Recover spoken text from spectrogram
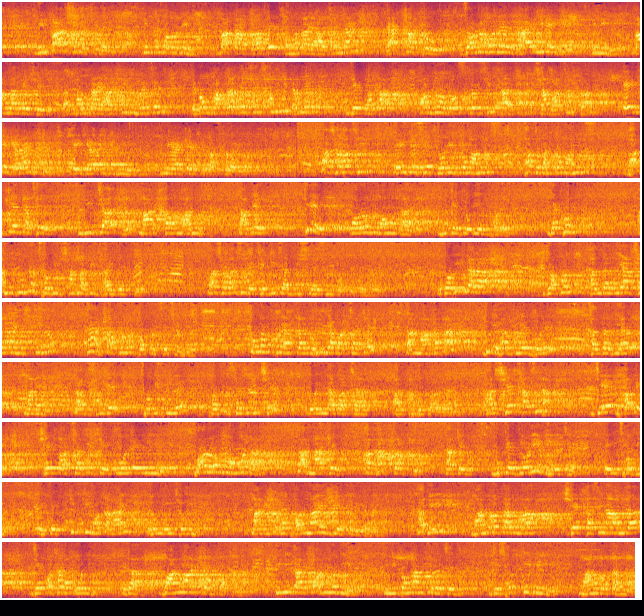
নির্বাসনে ছিলেন কিন্তু কোনোদিন বাঁকা পথে ক্ষমতায় আসেন নাই একমাত্র জনগণের রায় নিয়েই তিনি বাংলাদেশে ক্ষমতায় আসীন এবং বাংলাদেশের সংবিধানের যে কথা অন্ন বস্ত্র শিক্ষা, চিকিৎসা, বাসস্থান, এই যে গ্যারান্টি এই গ্যারান্টিগুলি তিনি একে একে বাস্তবায়িত পাশাপাশি এই দেশের দরিদ্র মানুষ, হতভাগ্য মানুষ, ভাগ্যের কাছে নির্যাত, মার খাওয়া মানুষ তাদেরকে পরম মমতায় বুকে জড়িয়ে ধরে দেখুন, আমি দুটো ছবি সাংবাদিক ভাইদেরকে পাশাপাশি রেখে বিচার বিশ্লেষণ করতে বলব রোহিঙ্গারা যখন খালদা জিয়ার সময় এসেছিল হ্যাঁ তখনও ফটো শেষ হয়েছে কোনো একটা রোহিঙ্গা বাচ্চাকে তার মাথাটা দুই হাত দিয়ে ধরে খালদা জিয়ার মানে তার সঙ্গে ছবি তুলে ফটো সেশন শেষ রোহিঙ্গা বাচ্চা আর খুঁজে পাওয়া যায় না। আর শেখ হাসিনা যেভাবে সেই বাচ্চাদেরকে কোলে নিয়ে পরম মমতা তার নাকে আঘাতপ্রাপ্ত। তাকে বুকে জড়িয়ে ধরেছে এই ছবি। এতে কৃত্রিমতা নাই এবং এই ছবি মানে কোনো ফরমাইশ দিয়ে তৈরি হয়। কাজেই মানবতার মা শেখ হাসিনা আমরা যে কথাটা বলি, এটা বানোয়ার কোনো কথা না। তিনি তার কর্ম দিয়ে তিনি প্রমাণ করেছেন যে সত্যি তিনি মানবতার মা।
